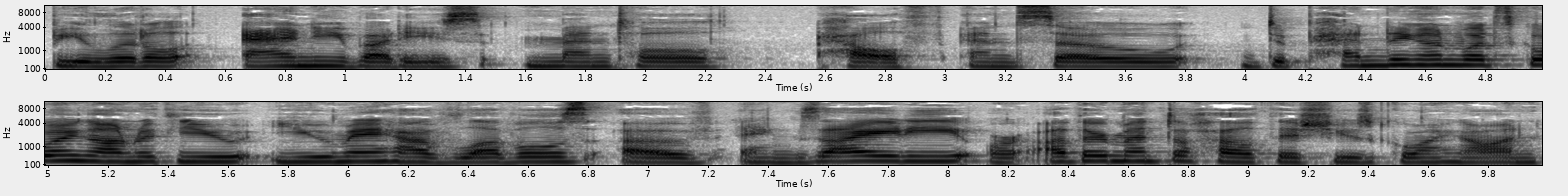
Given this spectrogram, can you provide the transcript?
belittle anybody's mental health. And so, depending on what's going on with you, you may have levels of anxiety or other mental health issues going on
